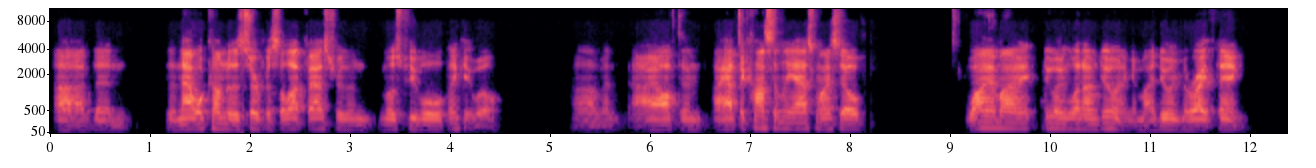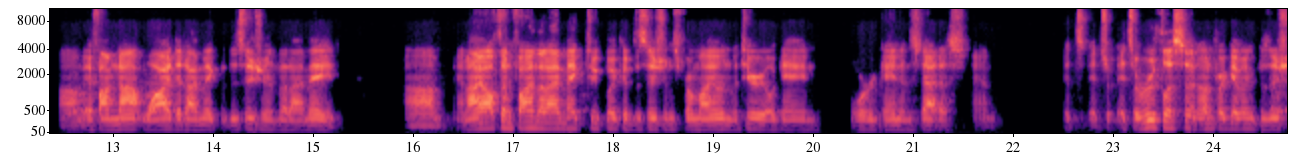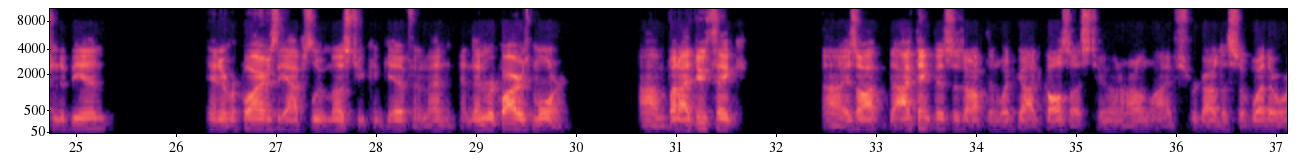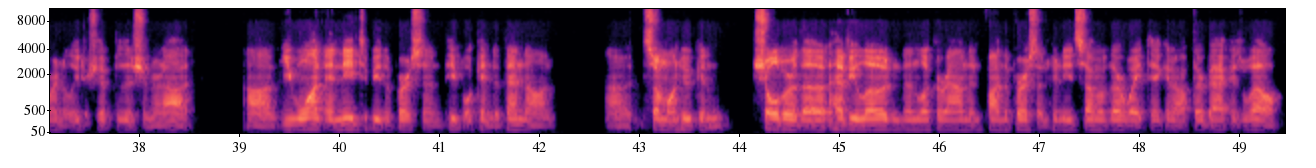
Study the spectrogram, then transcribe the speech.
uh, then then that will come to the surface a lot faster than most people think it will. Um, and I often I have to constantly ask myself, why am I doing what I'm doing? Am I doing the right thing? Um, if I'm not, why did I make the decision that I made? Um, and I often find that I make too quick of decisions from my own material gain or gain in status, and it's it's it's a ruthless and unforgiving position to be in. and it requires the absolute most you can give, and then and then requires more. Um, but I do think uh, is I think this is often what God calls us to in our own lives, regardless of whether we're in a leadership position or not. Um, you want and need to be the person people can depend on, uh, someone who can shoulder the heavy load and then look around and find the person who needs some of their weight taken off their back as well.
